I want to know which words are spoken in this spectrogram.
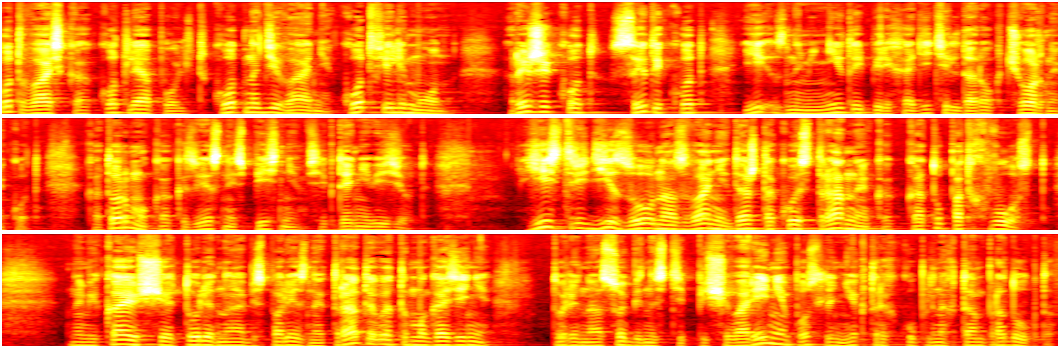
кот Васька, кот Леопольд, кот на диване, кот Филимон, рыжий кот, сытый кот и знаменитый переходитель дорог черный кот, которому, как известно из песни, всегда не везет. Есть среди зооназваний даже такое странное, как коту под хвост, намекающее то ли на бесполезные траты в этом магазине, то ли на особенности пищеварения после некоторых купленных там продуктов.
